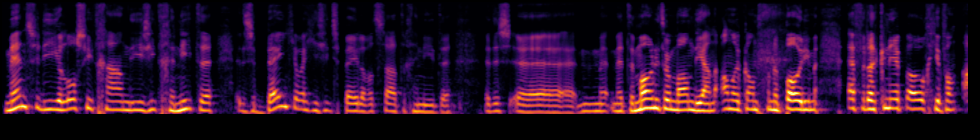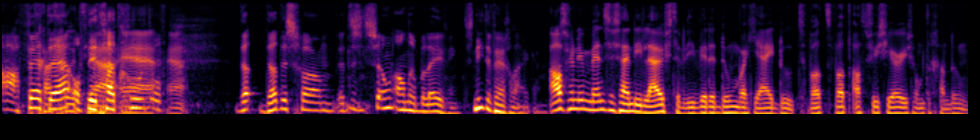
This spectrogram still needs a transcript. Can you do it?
mensen die je los ziet gaan, die je ziet genieten. Het is een bandje wat je ziet spelen wat staat te genieten. Het is eh, met, met de monitorman die aan de andere kant van het podium even dat knipoogje van ah vet hè, goed, of dit ja, gaat goed. ja, Of, ja. Dat, dat is gewoon, het is zo'n andere beleving. Het is niet te vergelijken. Als er nu mensen zijn die luisteren, die willen doen wat jij doet, wat, wat adviseer je ze om te gaan doen?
